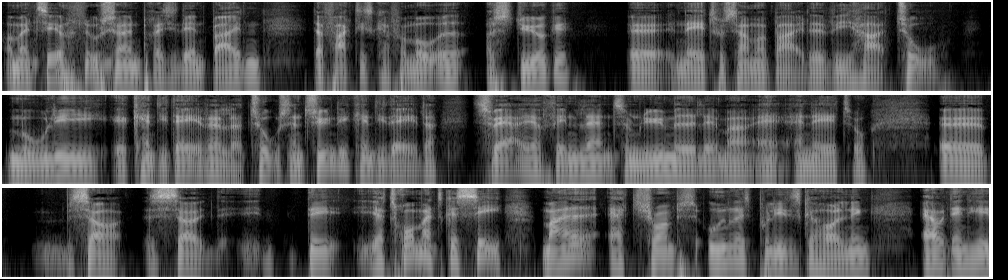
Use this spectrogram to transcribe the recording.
Og man ser jo nu så en præsident Biden, der faktisk har formået at styrke øh, NATO-samarbejdet. Vi har to mulige øh, kandidater, eller to sandsynlige kandidater, Sverige og Finland som nye medlemmer af, af NATO. Øh, så så det, jeg tror, man skal se meget af Trumps udenrigspolitiske holdning, er jo den her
